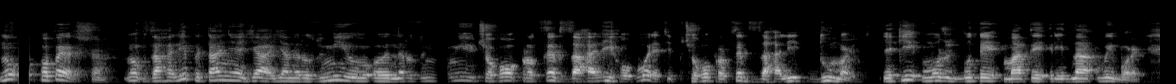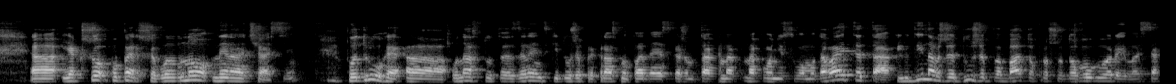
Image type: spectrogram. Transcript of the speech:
Ну, по-перше, ну взагалі питання я, я не розумію, е, не розумію, чого про це взагалі говорять і чого про це взагалі думають, які можуть бути мати рідна вибори. А, якщо, по-перше, воно не на часі. По-друге, у нас тут Зеленський дуже прекрасно падає, скажімо так, на, на коні своєму. Давайте так. Людина вже дуже багато про що договорилася.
